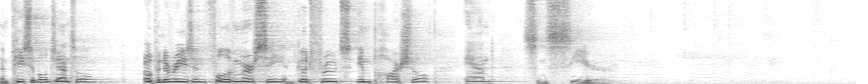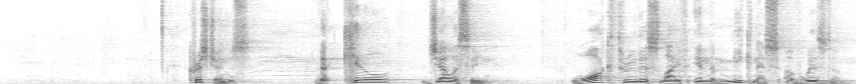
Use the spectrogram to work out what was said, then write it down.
then peaceable, gentle, open to reason, full of mercy and good fruits, impartial, and sincere. Christians that kill jealousy walk through this life in the meekness of wisdom.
